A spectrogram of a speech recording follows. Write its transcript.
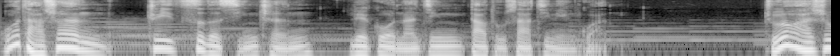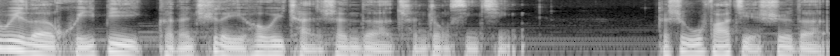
我打算这一次的行程。略过南京大屠杀纪念馆，主要还是为了回避可能去了以后会产生的沉重心情。可是无法解释的，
